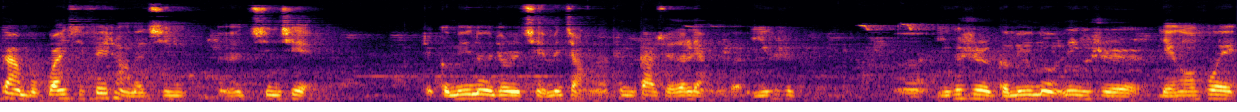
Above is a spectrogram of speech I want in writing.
干部关系非常的亲，嗯，亲切。这革命运动就是前面讲的，他们大学的两个，一个是，嗯，一个是革命运动，另一个是联合会。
